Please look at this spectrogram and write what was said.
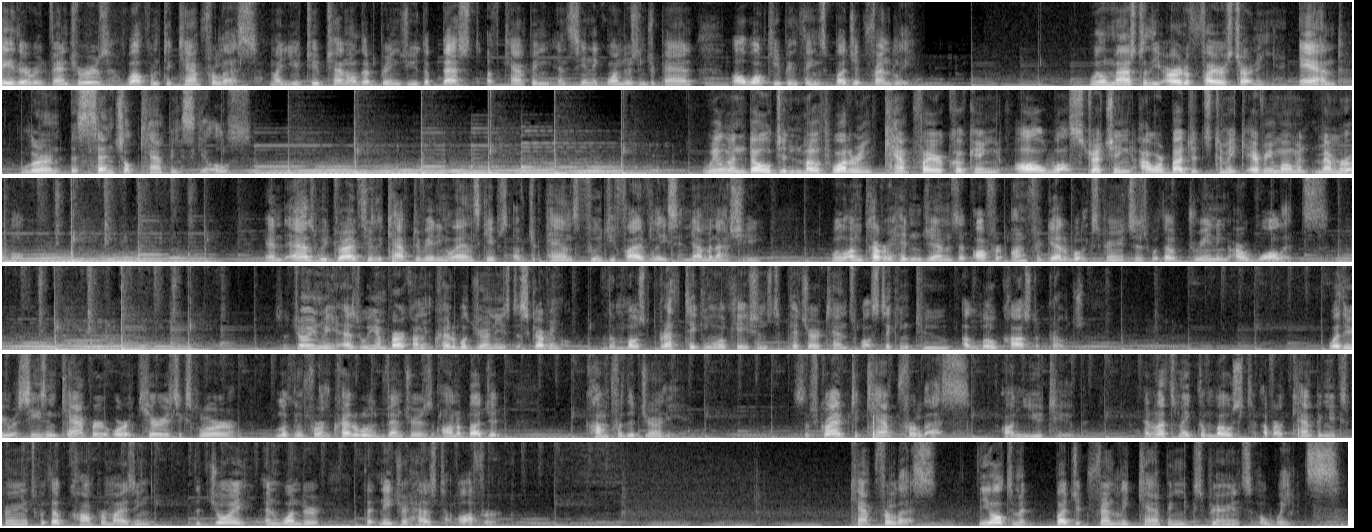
Hey there adventurers, welcome to Camp for Less, my YouTube channel that brings you the best of camping and scenic wonders in Japan, all while keeping things budget friendly. We'll master the art of fire starting and learn essential camping skills. We'll indulge in mouth-watering campfire cooking, all while stretching our budgets to make every moment memorable. And as we drive through the captivating landscapes of Japan's Fuji 5 Lakes in Yamanashi, we'll uncover hidden gems that offer unforgettable experiences without draining our wallets. So join me as we embark on incredible journeys discovering the most breathtaking locations to pitch our tents while sticking to a low-cost approach. Whether you're a seasoned camper or a curious explorer looking for incredible adventures on a budget, Come for the journey. Subscribe to Camp for Less on YouTube, and let's make the most of our camping experience without compromising the joy and wonder that nature has to offer. Camp for Less, the ultimate budget friendly camping experience awaits.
